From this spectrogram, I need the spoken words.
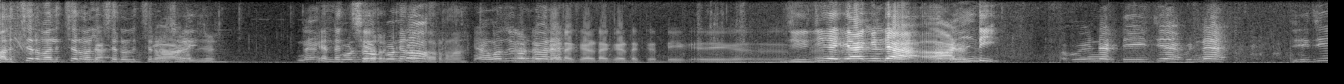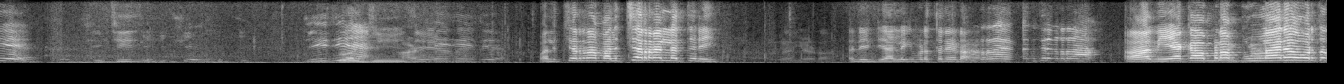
വലിച്ചിട് വലിച്ചിട് വലിച്ചിട് വലിച്ചിട് എന്റെ ചെറുക്കനെ കൊണ്ടോ. തുറന്നാ. ഞാൻ കുറച്ച് കൊണ്ടുവരാം ജി ജി ഗ്യാങ്ങിന്റെ അണ്ടി. പിന്നെ ടിജിയെ പിന്നെ ജിജിയെ. എല്ലാത്തിനും അല്ല, അല്ലെങ്കിൽ ഇവിടെ തന്നെ ഇടാം ആ നീയൊക്കെ നമ്മടെ പിള്ളേരെ ഓർത്ത്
